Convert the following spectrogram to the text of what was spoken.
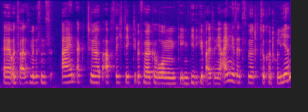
äh, und zwar, dass mindestens ein Akteur beabsichtigt, die Bevölkerung, gegen die die Gewalt dann ja eingesetzt wird, zu kontrollieren.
